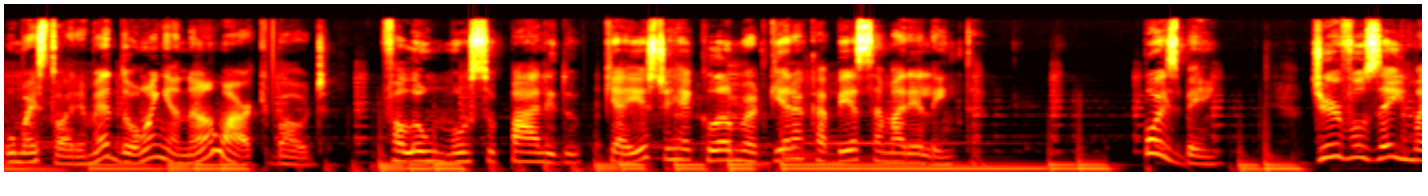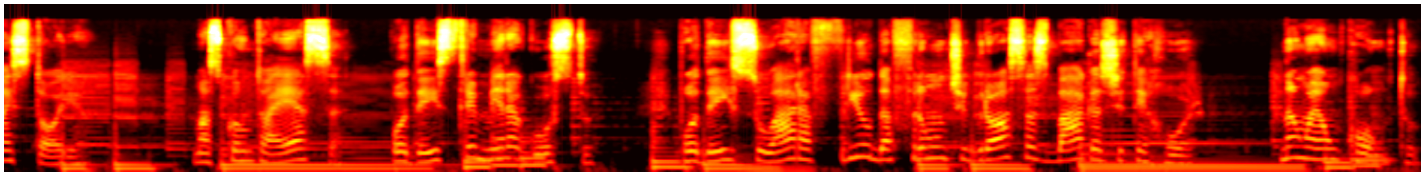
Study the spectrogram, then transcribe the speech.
Uma história medonha, não, Archibald? Falou um moço pálido que a este reclamo erguer a cabeça amarelenta. Pois bem, dir-vos-ei uma história. Mas quanto a essa, podeis tremer a gosto. Podeis suar a frio da fronte grossas bagas de terror. Não é um conto.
